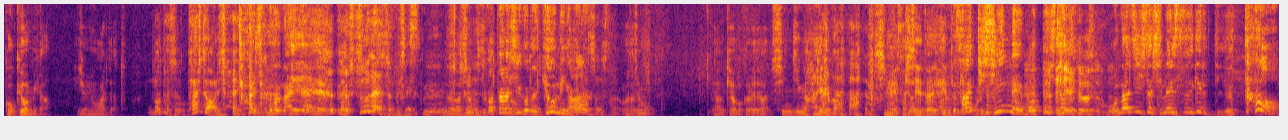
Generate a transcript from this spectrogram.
ご興味が非常におありだと。だって大したあれじゃない。大したことないね。普通だよそれ別に。新しいことに興味がある。私もあのキャバクラでは新人が入れば 指名させていただいてるさっき信念持ってきたのに同じ人指名し続けるって言ったろ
